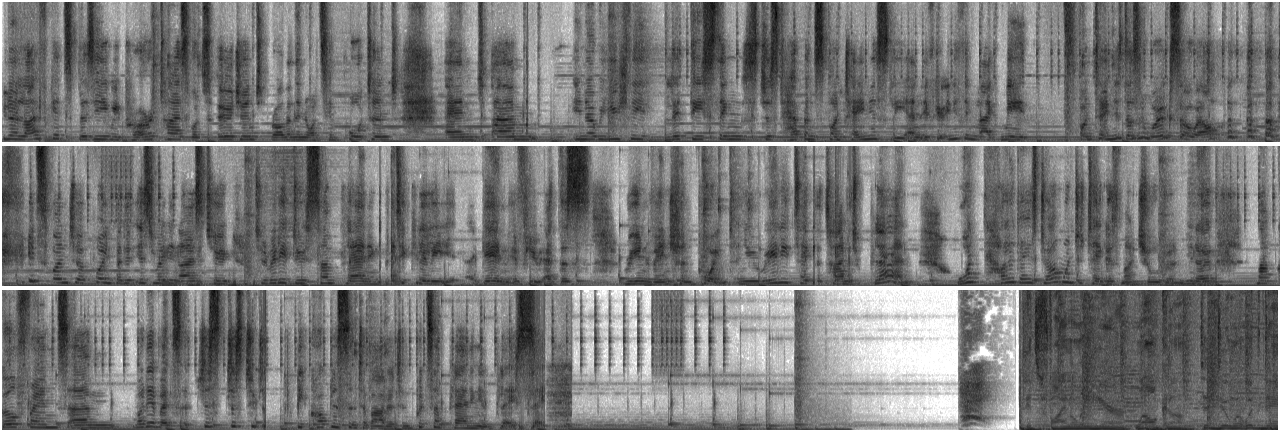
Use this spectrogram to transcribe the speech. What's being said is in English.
you know, life gets busy. We prioritize what's urgent rather than what's important. And, um, you know, we usually let these things just happen spontaneously. And if you're anything like me, spontaneous doesn't work so well. it's fun to a point, but it is really nice to to really do some planning, particularly again if you're at this reinvention point and you really take the time to plan. What holidays do I want to take with my children? You know, my girlfriends, um, whatever. It's just just to be cognizant about it and put some planning in place. It's finally here. Welcome to Do It with Dan,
